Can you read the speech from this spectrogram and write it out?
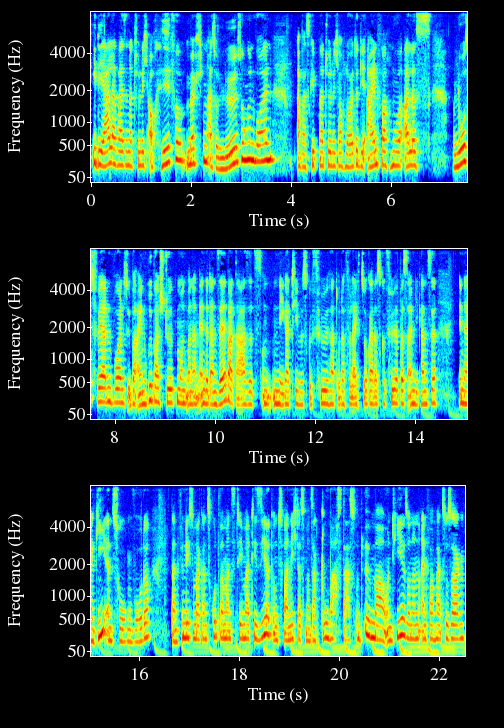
idealerweise natürlich auch Hilfe möchten, also Lösungen wollen. Aber es gibt natürlich auch Leute, die einfach nur alles loswerden wollen, es über einen rüberstülpen und man am Ende dann selber da sitzt und ein negatives Gefühl hat oder vielleicht sogar das Gefühl hat, dass einem die ganze Energie entzogen wurde, dann finde ich es immer ganz gut, wenn man es thematisiert. Und zwar nicht, dass man sagt, du machst das und immer und hier, sondern einfach mal zu sagen,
